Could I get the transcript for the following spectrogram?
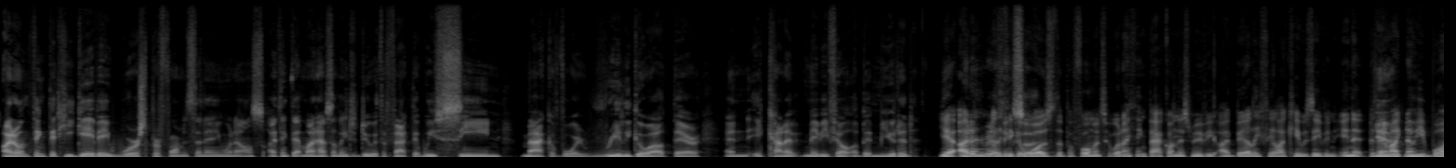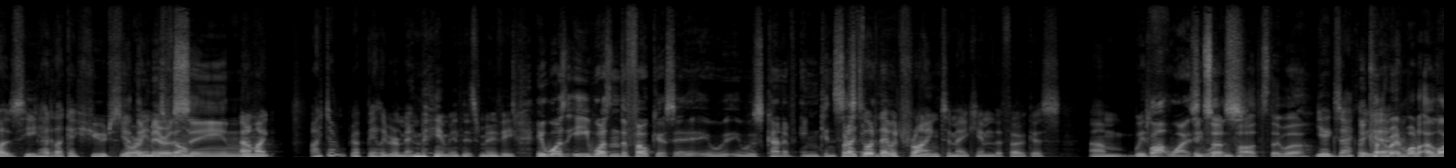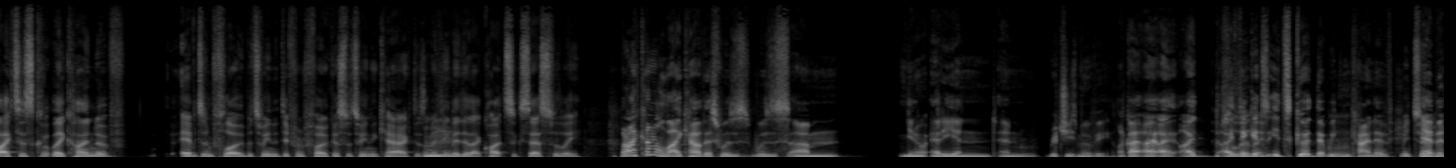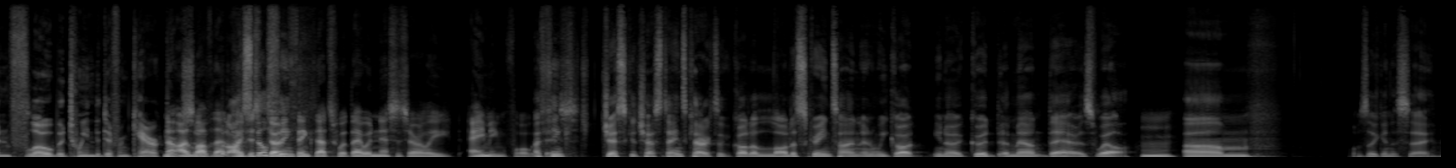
I don't think that he gave a worse performance than anyone else. I think that might have something to do with the fact that we've seen McAvoy really go out there, and it kind of maybe felt a bit muted. Yeah, I don't really think think, it was the performance. But when I think back on this movie, I barely feel like he was even in it. But then, Yeah. like, no, he was. He had like a huge He had story the in mirror this film. scene. And I'm like, I don't I barely remember him in this movie. It was he wasn't the focus. It, it, it was kind of inconsistent. But. I thought they that. were trying to make him the focus. Um, with plot wise. in he certain was. parts, they were. yeah, exactly. They kind Yeah. of- and what I liked is they kind of ebbed and flowed between the different focus between the characters. And I Mm. think they did that quite successfully. But I kind of like how this was was um, you know Eddie and and Richie's movie. Like I I I I, I think it's it's good that we can kind of ebb and flow between the different characters. no, I So- love that. but I, I just still don't think- think, that's what they were necessarily aiming for. With I think. Jessica Chastain's character got a lot of screen time, and we got you know a good amount there as well. Mm. Um, what was I going to say?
